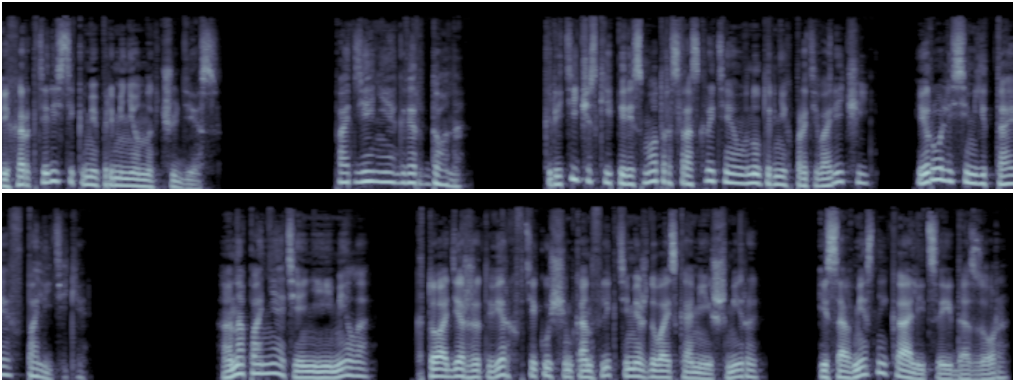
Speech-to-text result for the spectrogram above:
и характеристиками примененных чудес. Падение Гвердона. Критический пересмотр с раскрытием внутренних противоречий и роли семьи Таев в политике. Она понятия не имела, кто одержит верх в текущем конфликте между войсками Ишмиры и совместной коалицией дозора,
